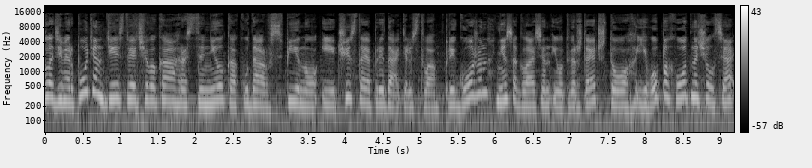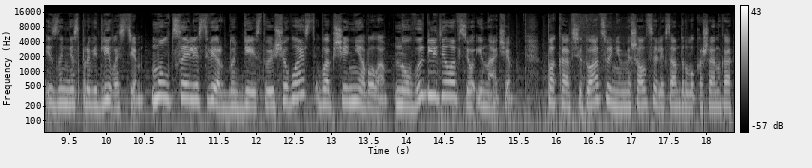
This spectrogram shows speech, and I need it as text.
Владимир Путин действия ЧВК расценил как удар в спину и чистое предательство. Пригожин не согласен и утверждает, что его поход начался из-за несправедливости. Мол, цели свергнуть действующую власть вообще не было, но выглядело все иначе. Пока в ситуацию не вмешался Александр Лукашенко.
